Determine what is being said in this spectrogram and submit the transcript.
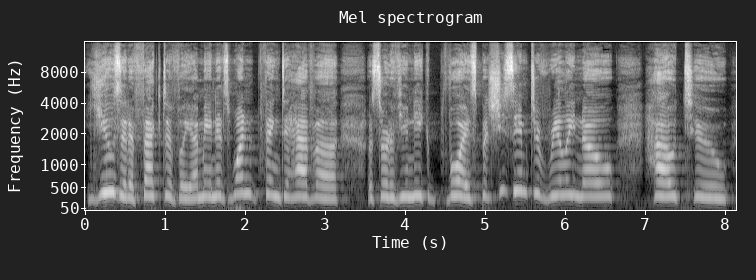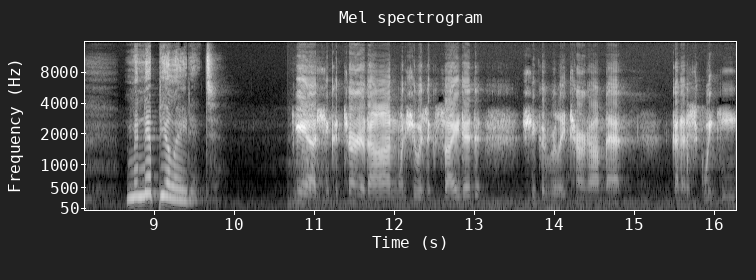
use it effectively. I mean, it's one thing to have a, a sort of unique voice, but she seemed to really know how to manipulate it. Yeah, she could turn it on when she was excited. She could really turn on that kind of squeaky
